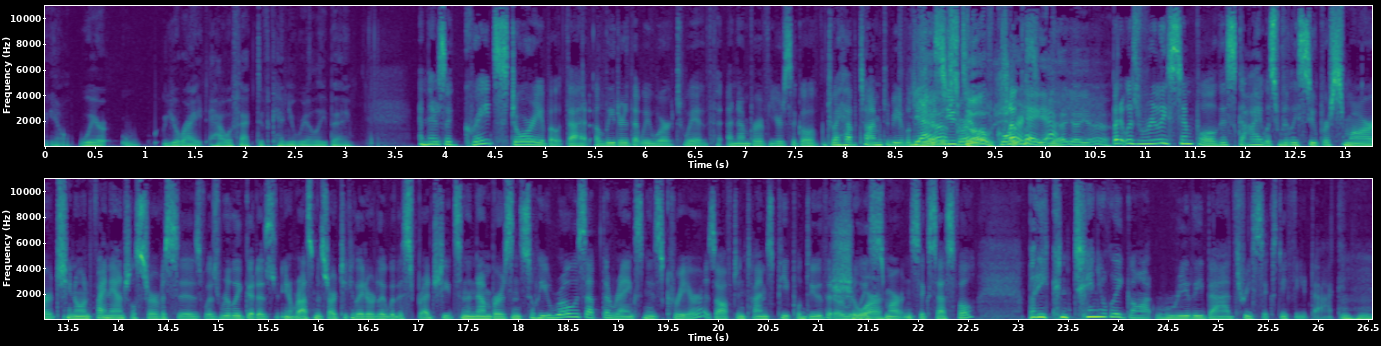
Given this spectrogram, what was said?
you know, where you're right. How effective can you really be? And there's a great story about that. A leader that we worked with a number of years ago. Do I have time to be able to Yes, you story? do, of course, Okay. yeah. Yeah, yeah, yeah. But it was really simple. This guy was really super smart, you know, in financial services, was really good as, you know, Rasmus articulated earlier with the spreadsheets and the numbers. And so he rose up the ranks in his career, as oftentimes people do that are really smart and successful. But he continually got really bad 360 feedback. Mm-hmm.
